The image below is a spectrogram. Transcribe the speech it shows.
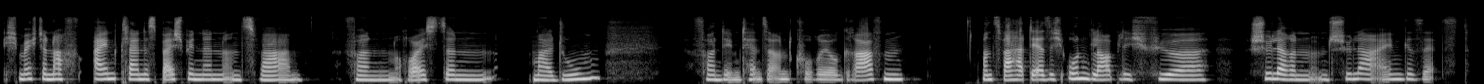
Ich möchte noch ein kleines Beispiel nennen und zwar von Royston Maldum, von dem Tänzer und Choreografen. Und zwar hat er sich unglaublich für Schülerinnen und Schüler eingesetzt.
